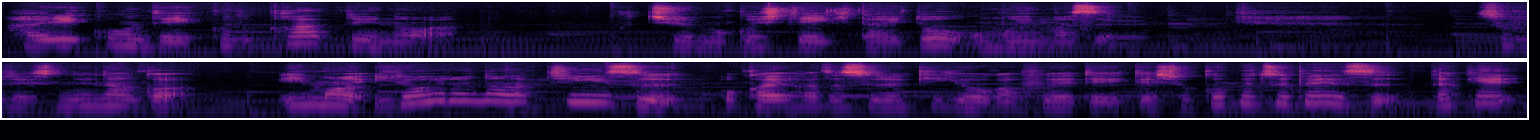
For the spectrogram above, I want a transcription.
入り込んでいくのかというのは注目していきたいと思います。そうですね、なんか今いろいろなチーズを開発する企業が増えていて植物ベースだけ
